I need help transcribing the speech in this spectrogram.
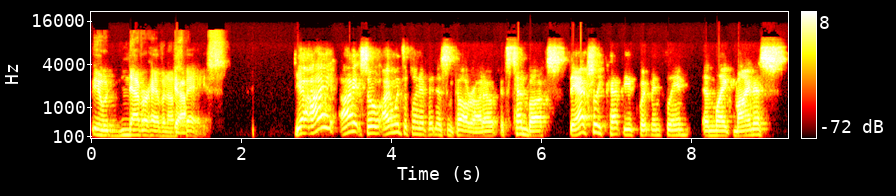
it would never have enough Yeah. space. Yeah, I I so I went to Planet Fitness in Colorado. It's 10 bucks. They actually kept the equipment clean and like minus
